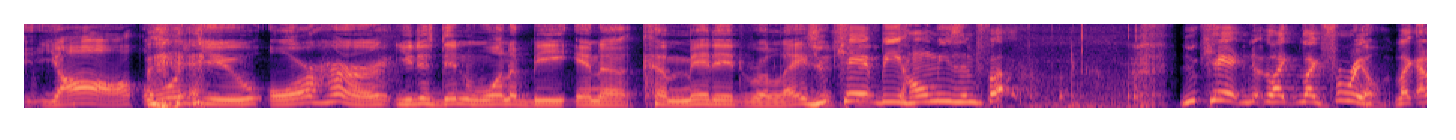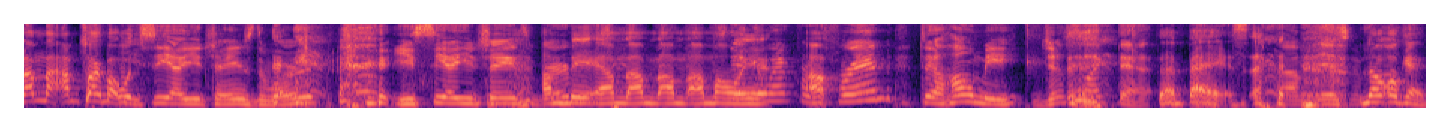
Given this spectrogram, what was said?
y'all or you or her. You just didn't want to be in a committed relationship. You can't be homies and fuck. You can't like like for real. Like and I'm not I'm talking about what You see how you changed the word? you see how you changed the I'm being I'm I'm I'm, I'm always Nigga went from I'm- friend to homie just like that. that fast. Um, no, okay.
